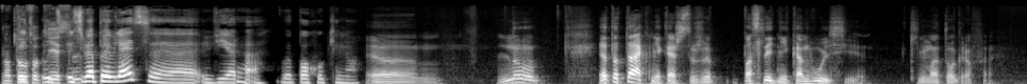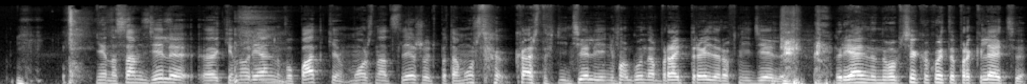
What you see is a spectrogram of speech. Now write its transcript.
Но У, тут, тут у- есть... у тебя появляется вера в эпоху кино? Эм, ну, это так, мне кажется, уже последние конвульсии кинематографа. Не, на самом деле, э, кино реально в упадке можно отслеживать, потому что каждую неделю я не могу набрать трейлеров недели. Реально, ну вообще какое-то проклятие.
